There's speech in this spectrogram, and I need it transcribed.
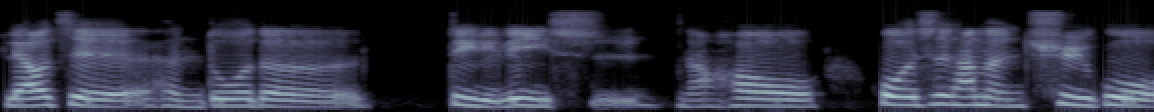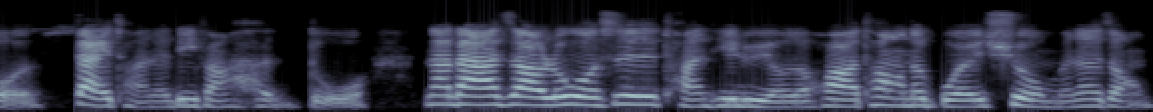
了解很多的地理历史，然后或者是他们去过带团的地方很多。那大家知道，如果是团体旅游的话，通常都不会去我们那种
